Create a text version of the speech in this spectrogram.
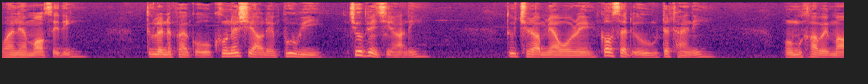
ဝမ်းလျံမောင်းစေသည်သူလည်းနှစ်ဖက်ကိုခုံနှဲရှိအောင်တွင်ပူပြီးကျုပ်ပြင့်ချီတာသည်သူခြေတော်များပေါ်တွင်ကောက်ဆက်တူတက်ထိုင်သည်မုံမခပေမှာ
